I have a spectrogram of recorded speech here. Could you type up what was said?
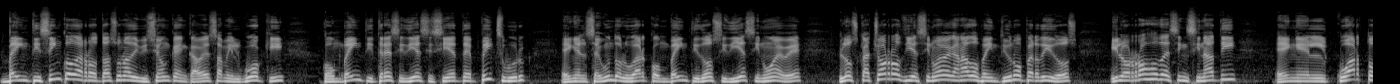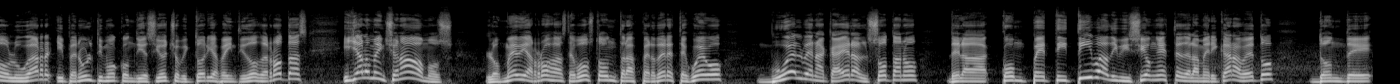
25 derrotas, una división que encabeza Milwaukee con 23 y 17, Pittsburgh en el segundo lugar con 22 y 19, los Cachorros 19 ganados, 21 perdidos y los Rojos de Cincinnati en el cuarto lugar y penúltimo con 18 victorias, 22 derrotas y ya lo mencionábamos, los Medias Rojas de Boston tras perder este juego vuelven a caer al sótano de la competitiva división este de la Americana Beto, donde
